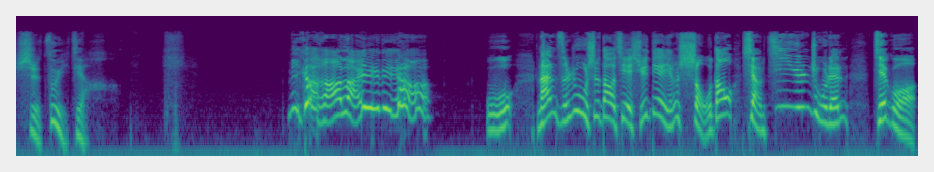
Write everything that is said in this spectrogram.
是醉驾。你干啥来的呀？五男子入室盗窃，学电影手刀想击晕主人，结果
